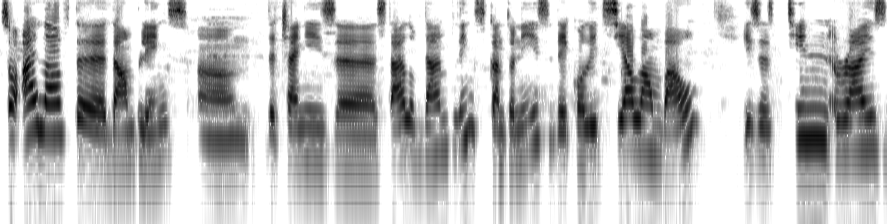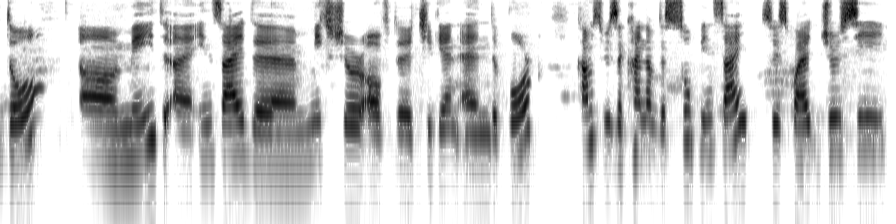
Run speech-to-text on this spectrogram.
So I love the dumplings, um, the Chinese uh, style of dumplings, Cantonese. They call it xiao long bao. It's a thin rice dough uh, made uh, inside the mixture of the chicken and the pork. Comes with a kind of the soup inside, so it's quite juicy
